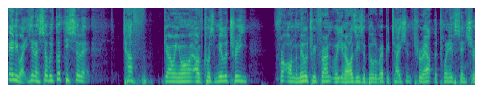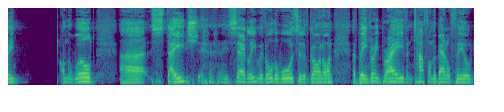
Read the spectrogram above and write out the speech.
anyway, you know, so we've got this sort of tough going on. Of course, military on the military front, where you know Aussies have built a reputation throughout the 20th century on the world uh, stage, sadly, with all the wars that have gone on, of being very brave and tough on the battlefield,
